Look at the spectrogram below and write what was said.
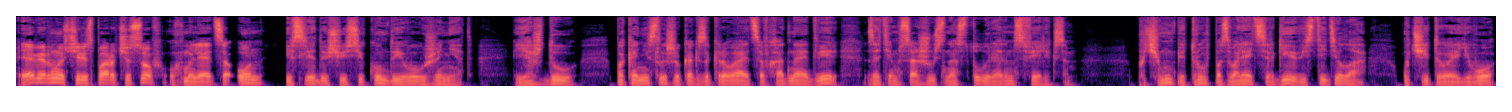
«Я вернусь через пару часов», — ухмыляется он, и следующую секунду его уже нет. Я жду, пока не слышу, как закрывается входная дверь, затем сажусь на стул рядом с Феликсом. Почему Петров позволяет Сергею вести дела, учитывая его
